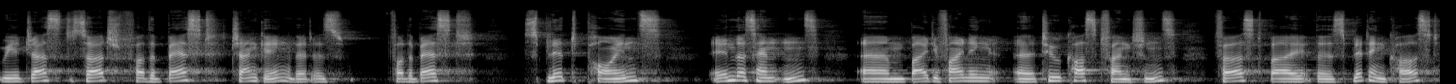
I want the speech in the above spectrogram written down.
we just search for the best chunking, that is, for the best split points in the sentence um, by defining uh, two cost functions. First, by the splitting cost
